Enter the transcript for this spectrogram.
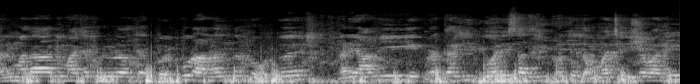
आणि मला आणि माझ्या परिवाराला त्यात भरपूर आनंद होतो आहे आणि आम्ही एक प्रकारची दिवाळी साजरी करतो धम्माच्या हिशोबाने.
